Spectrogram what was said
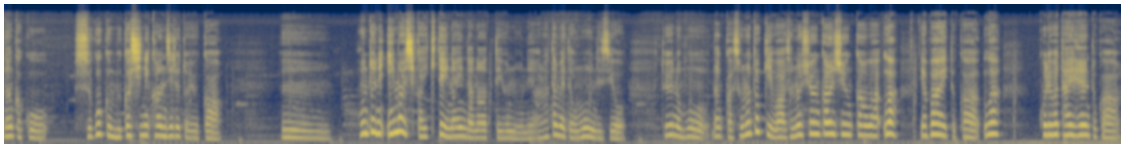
なんかこうすごく昔に感じるというかうん本当に今しか生きていないんだなっていうのをね改めて思うんですよ。というのもなんかその時はその瞬間瞬間はうわやばいとかうわこれは大変とか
